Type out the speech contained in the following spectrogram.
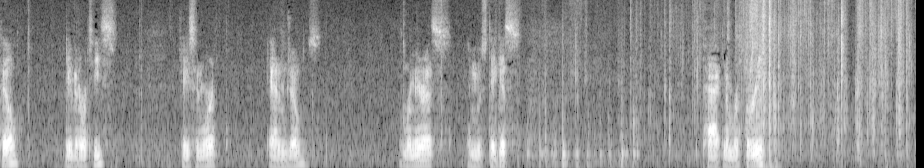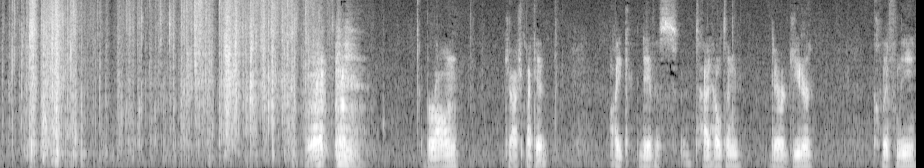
Pill, David Ortiz, Jayson Werth, Adam Jones, Ramirez, and Moustakas. Pack number three. Josh Beckett, Ike Davis, Todd Helton, Derek Jeter, Cliff Lee,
